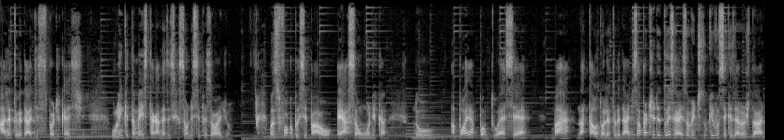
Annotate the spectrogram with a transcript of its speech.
aleatoriedades podcast. O link também estará na descrição desse episódio. Mas o foco principal é a ação única no apoia.se barra Natal do Aleatoriedades. A partir de dois reais, ouvintes, o que você quiser ajudar,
